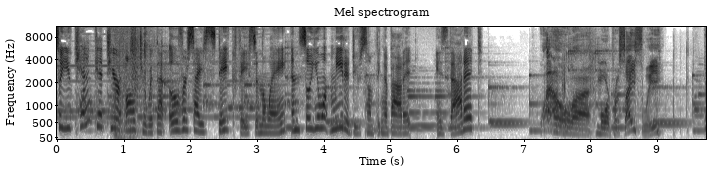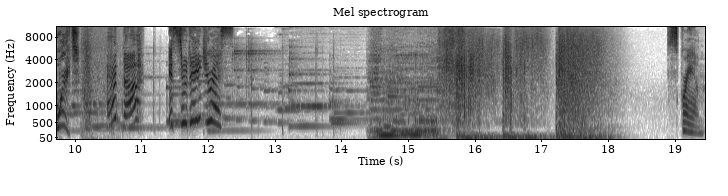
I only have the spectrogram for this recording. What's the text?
So you can't get to your altar with that oversized steak face in the way, and so you want me to do something about it. Is that it? well, uh, more precisely, wait! Edna! It's too dangerous! Scram.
